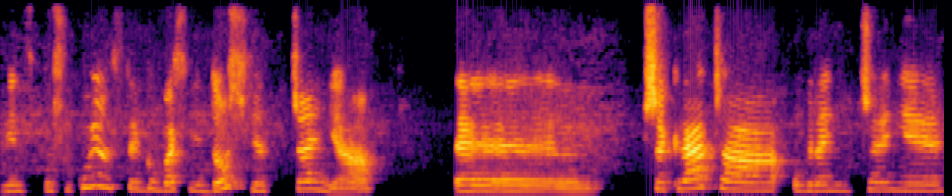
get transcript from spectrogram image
Więc poszukując tego właśnie doświadczenia, e, przekracza ograniczenie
